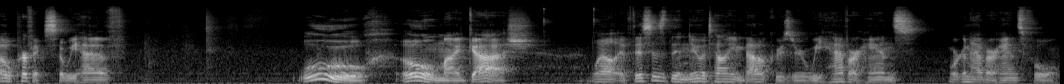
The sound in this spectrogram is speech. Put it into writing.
Oh, perfect. So we have... Ooh, oh my gosh. Well, if this is the new Italian battlecruiser, we have our hands... We're going to have our hands full.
